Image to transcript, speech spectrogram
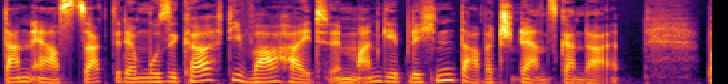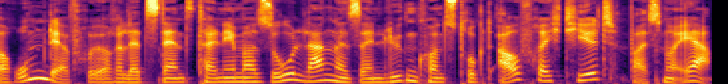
Dann erst sagte der Musiker die Wahrheit im angeblichen David-Stern-Skandal. Warum der frühere Let's Dance-Teilnehmer so lange sein Lügenkonstrukt aufrecht hielt, weiß nur er.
